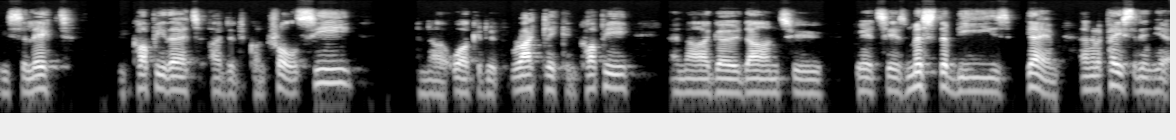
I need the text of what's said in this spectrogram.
We select, we copy that. I did control C and now, or I could do right click and copy and now I go down to where it says Mr. B's game. I'm going to paste it in here.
